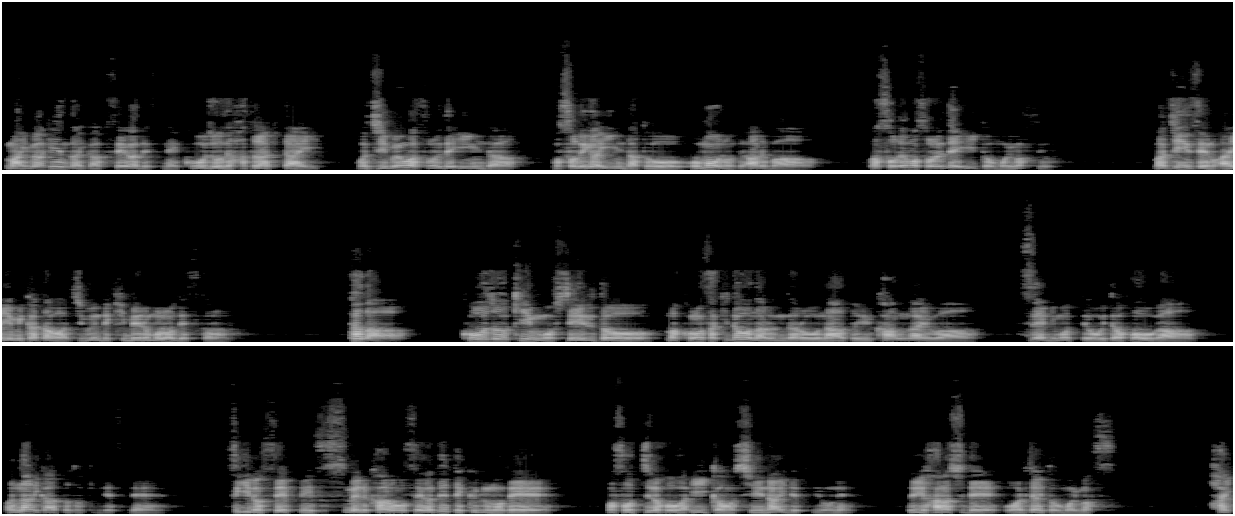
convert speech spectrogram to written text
まあ、今現在学生がですね工場で働きたい、まあ、自分はそれでいいんだ、まあ、それがいいんだと思うのであれば、まあ、それもそれでいいと思いますよ、まあ、人生の歩み方は自分で決めるものですから。ただ工場勤務をしていると、まあ、この先どうなるんだろうなという考えは常に持っておいた方が、まあ、何かあった時にですね次のステップに進める可能性が出てくるので、まあ、そっちの方がいいかもしれないですよねという話で終わりたいと思います。はい、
